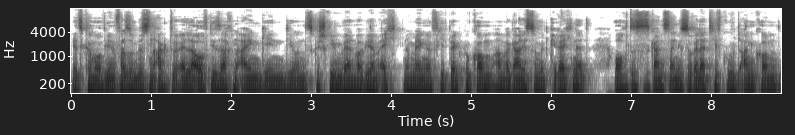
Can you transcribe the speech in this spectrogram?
Jetzt können wir auf jeden Fall so ein bisschen aktueller auf die Sachen eingehen, die uns geschrieben werden, weil wir haben echt eine Menge Feedback bekommen, haben wir gar nicht so mit gerechnet auch, dass das Ganze eigentlich so relativ gut ankommt.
